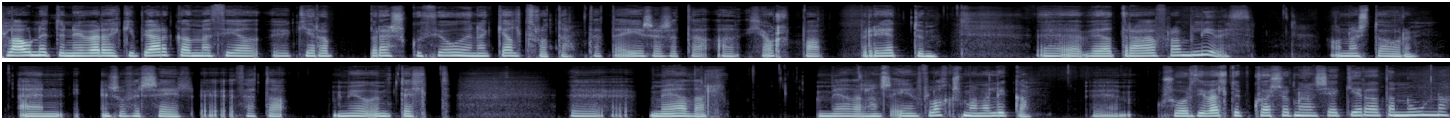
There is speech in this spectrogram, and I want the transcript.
plánitunni verði ekki bjargað með því að uh, gera bresku þjóðina gjaldfróta. Þetta er þess að hjálpa breytum við að draga fram lífið á næstu árum. En eins og fyrir segir þetta mjög umdelt meðal, meðal hans eigin flokksmanna líka. Um, og svo er því velt upp hvers vegna hann sé að gera þetta núna.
